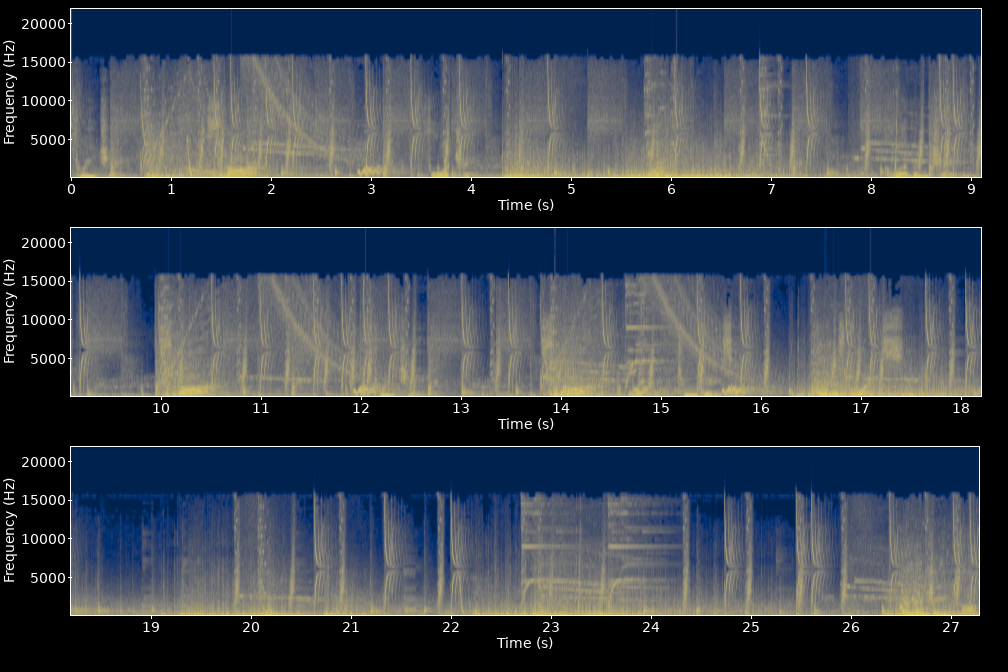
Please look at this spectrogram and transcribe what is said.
Three chain. Star. Four chain. Eleven chain. Star. Three chain. Star. Two daisy. Bonus points. Energy up.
